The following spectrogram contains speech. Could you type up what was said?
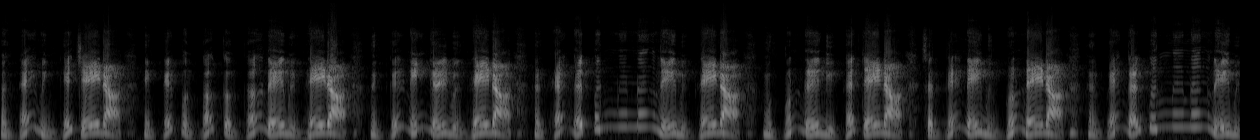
நீங்கள் நீங்கள் வேடாம் நீங்கள் வேடாம் தேவி வேடாம் நீங்கள் நீங்கள் செய்டாம் நீங்கள் பொங்க தேவி வேடாம் நீங்கள் வேடாம் தேவி வேடாம் முன்னேகி தேடா சண்டை தேவி வேடா நீங்கள் பொங்க தேவி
